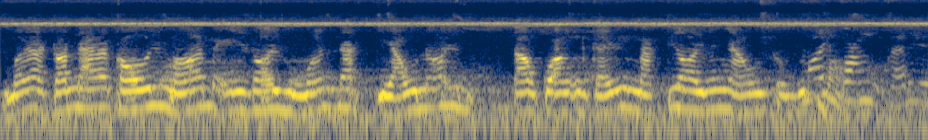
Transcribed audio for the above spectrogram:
Mới là con đã coi mới mẹ rồi cũng mới đặt chéo nói tao quăng cái mặt roi với nhau một cái đi.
